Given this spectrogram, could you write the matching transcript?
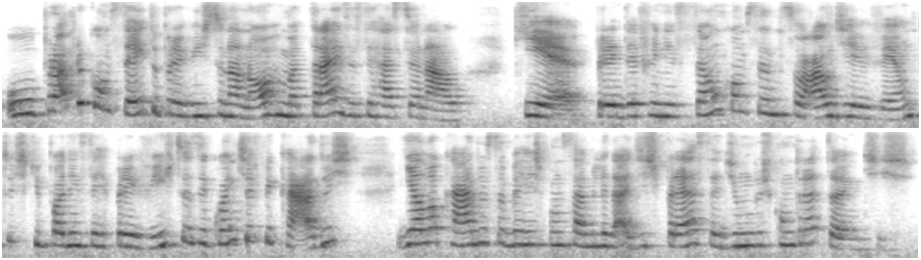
O próprio conceito previsto na norma traz esse racional, que é predefinição consensual de eventos que podem ser previstos e quantificados e alocados sob a responsabilidade expressa de um dos contratantes.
